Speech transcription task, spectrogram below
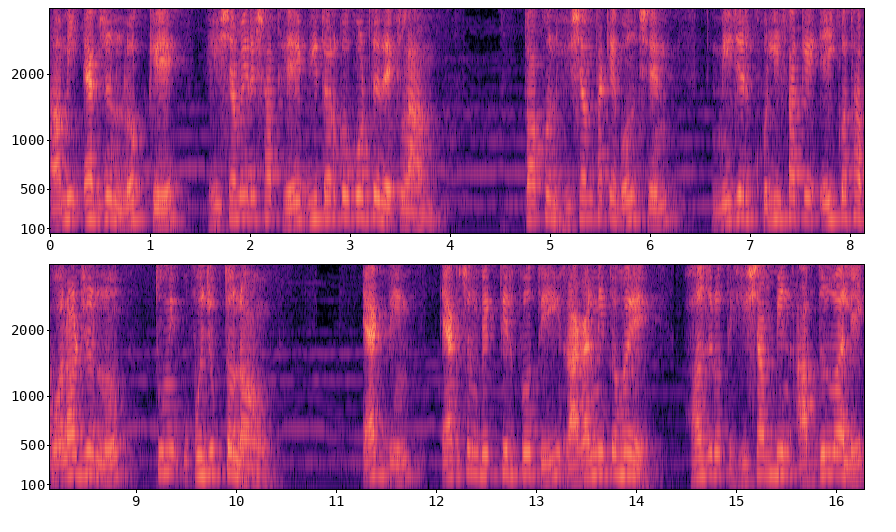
আমি একজন লোককে হিসামের সাথে বিতর্ক করতে দেখলাম। তখন হিসাম তাকে বলছেন, নিজের খলিফাকে এই কথা বলার জন্য তুমি উপযুক্ত নও। একদিন একজন ব্যক্তির প্রতি রাগান্বিত হয়ে হজরত হিসাম বিন আব্দুল মালিক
